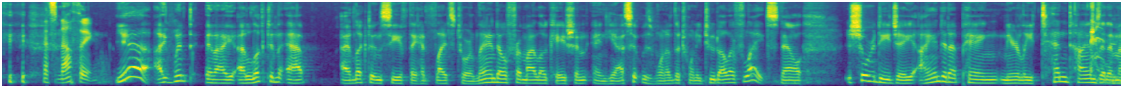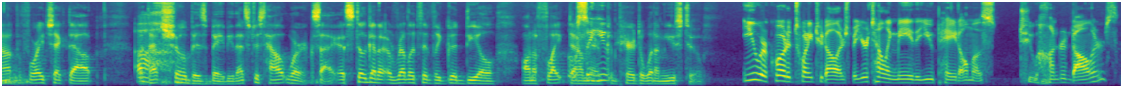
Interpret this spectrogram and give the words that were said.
that's nothing. Yeah, I went and I, I looked in the app I looked and see if they had flights to Orlando from my location, and yes, it was one of the $22 flights. Now, sure, DJ, I ended up paying nearly 10 times that amount before I checked out. But oh. that's showbiz, baby. That's just how it works. I, I still got a, a, relatively good deal on a flight down so there you, compared to what I'm used to. You were quoted $22, but you're telling me that you paid almost $200?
